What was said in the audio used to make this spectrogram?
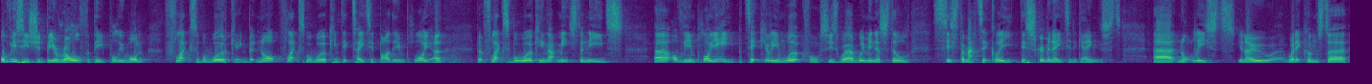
obviously should be a role for people who want flexible working, but not flexible working dictated by the employer but flexible working that meets the needs uh, of the employee, particularly in workforces where women are still systematically discriminated against, uh, not least, you know, when it comes to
